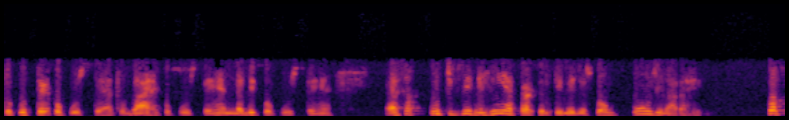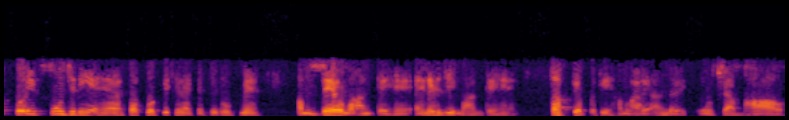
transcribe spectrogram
तो कुत्ते को पूछते हैं तो गाय को पूछते हैं, नदी को पूछते हैं। ऐसा कुछ भी नहीं है प्रकृति में जिसको हम पूज ना रहे। सब कोई पूजनीय है सबको किसी न किसी रूप में हम देव मानते हैं एनर्जी मानते हैं। सबके प्रति हमारे अंदर एक ऊँचा भाव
